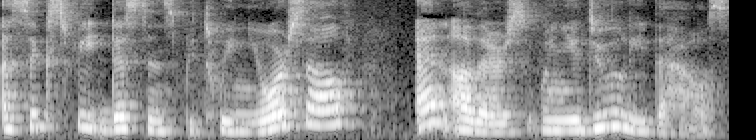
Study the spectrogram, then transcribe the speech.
a six feet distance between yourself and others when you do leave the house.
